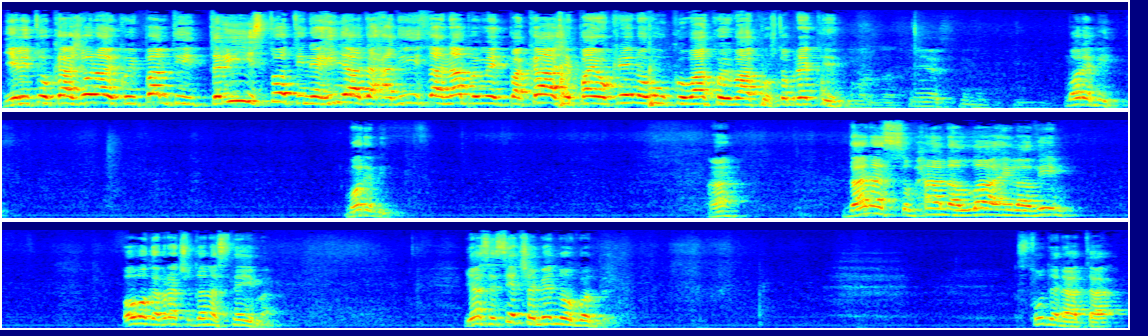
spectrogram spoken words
Je li to, kaže, onaj koji pamti tri stotine hiljada haditha na pamet, pa kaže, pa je okrenuo ruku ovako i ovako, što bi rekli? More biti. More biti. A? Danas, subhanallah i lavim, ovoga, braću, danas ne ima. Ja se sjećam jednog od studenta,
